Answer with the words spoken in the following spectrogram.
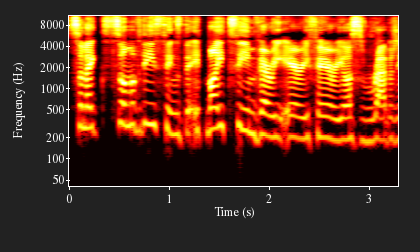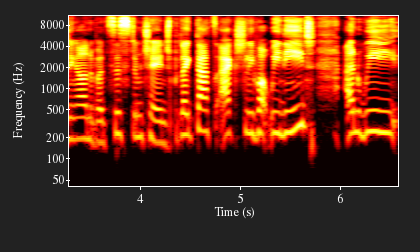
So, like some of these things that it might seem very airy fairy, us rabbiting on about system change, but like that's actually what we need, and we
